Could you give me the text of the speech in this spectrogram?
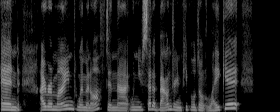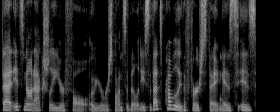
and I remind women often that when you set a boundary and people don't like it, that it's not actually your fault or your responsibility. So that's probably the first thing is is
